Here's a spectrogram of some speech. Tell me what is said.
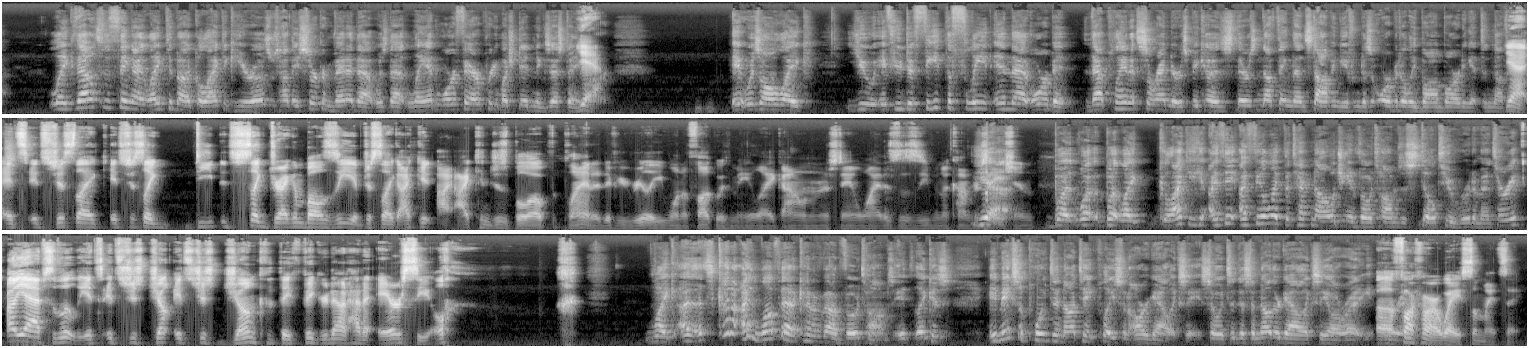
like that's the thing I liked about Galactic Heroes was how they circumvented that was that land warfare pretty much didn't exist anymore. Yeah. It was all like you if you defeat the fleet in that orbit, that planet surrenders because there's nothing then stopping you from just orbitally bombarding it to nothing. Yeah, it's it's just like it's just like deep it's just like Dragon Ball Z of just like I could I, I can just blow up the planet if you really want to fuck with me. Like I don't understand why this is even a conversation. Yeah, but what but like Galactic I think I feel like the technology in Votoms is still too rudimentary. Oh yeah, absolutely. It's it's just junk. It's just junk that they figured out how to air seal. Like I, that's kind of I love that kind of about Votoms. It like is it makes a point to not take place in our galaxy, so it's just another galaxy already. Uh, already. far far away, some might say.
